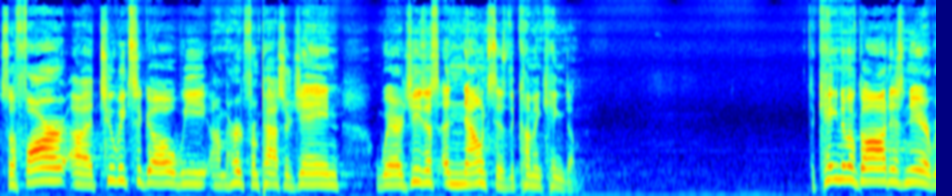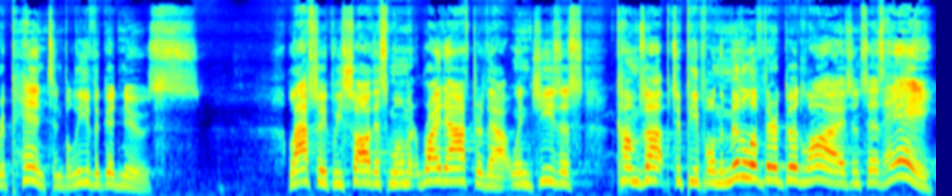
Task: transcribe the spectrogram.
So far, uh, two weeks ago, we um, heard from Pastor Jane where Jesus announces the coming kingdom. The kingdom of God is near. Repent and believe the good news. Last week, we saw this moment right after that when Jesus comes up to people in the middle of their good lives and says, Hey,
